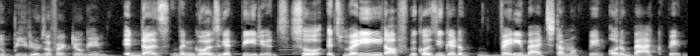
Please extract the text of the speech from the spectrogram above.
Do periods affect your game? It does when girls get periods. So it's very tough because you get a very bad stomach pain or a back pain.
